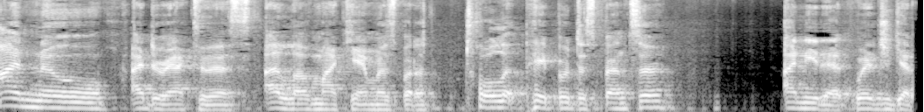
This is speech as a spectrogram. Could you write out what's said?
I knew I'd react to this. I love my cameras, but a toilet paper dispenser? I need it. Where did you get it?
